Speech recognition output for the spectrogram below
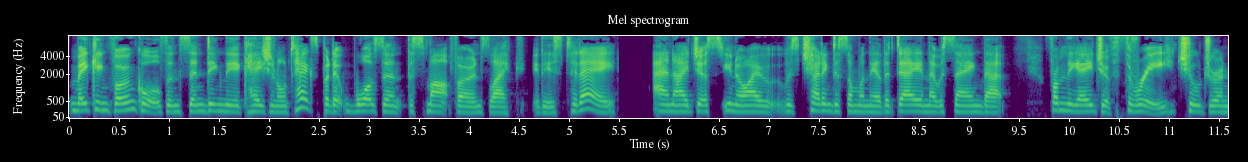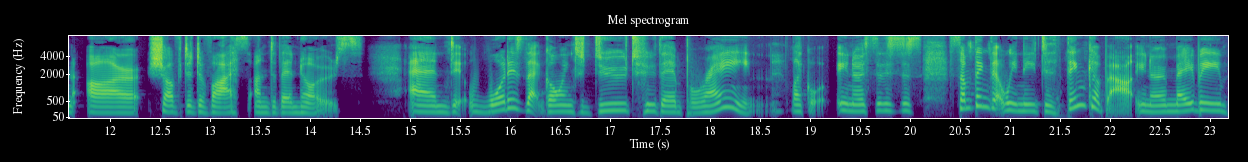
making phone calls and sending the occasional text, but it wasn't the smartphones like it is today. And I just, you know, I was chatting to someone the other day and they were saying that from the age of three, children are shoved a device under their nose. And what is that going to do to their brain? Like, you know, so this is something that we need to think about, you know, maybe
